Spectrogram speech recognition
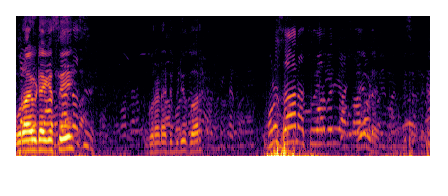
গোড়ায় উঠে গেছি। গোড়াটা একটু ভিডিও কর কোনো যা না চুয়ার বাড়ি আসে এই বেটা, পিছের থেকে।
